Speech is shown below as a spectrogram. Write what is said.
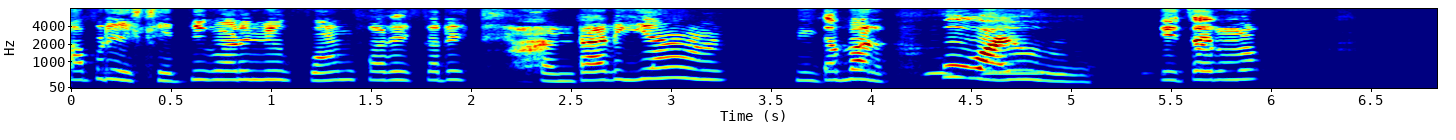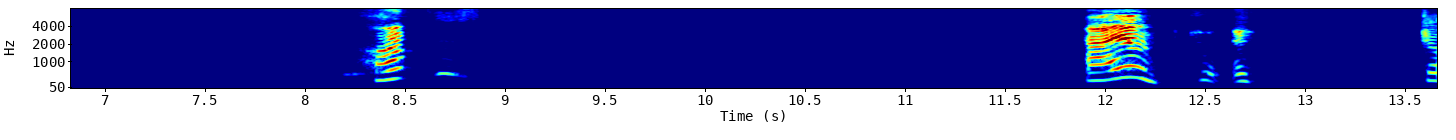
આપણે ખેતીવાડીનું કામ કરી કરી કંટાળી ગયા ને તમારે શું આવ્યું ખેતરમાં હા? આયો ને? તો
